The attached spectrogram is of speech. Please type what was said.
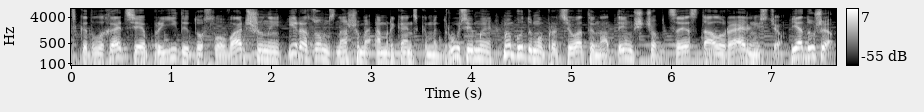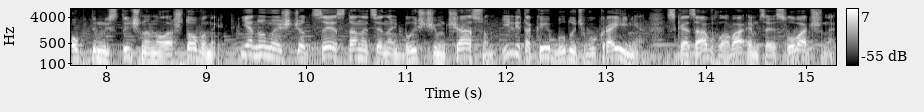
українська делегація приїде до Словаччини і разом з нашими американськими друзями ми будемо працювати над тим, щоб це стало реальністю. Я дуже оптимістично налаштований. Я думаю, що це станеться найближчим часом, і літаки будуть в Україні, сказав глава МЗС Словаччини.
